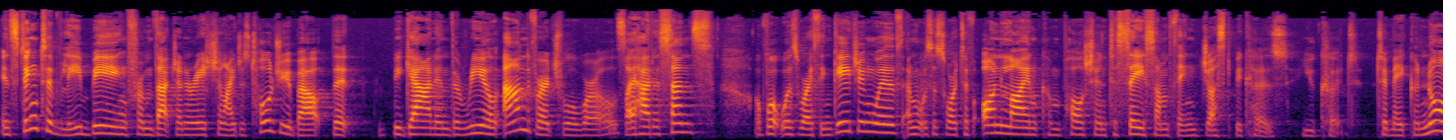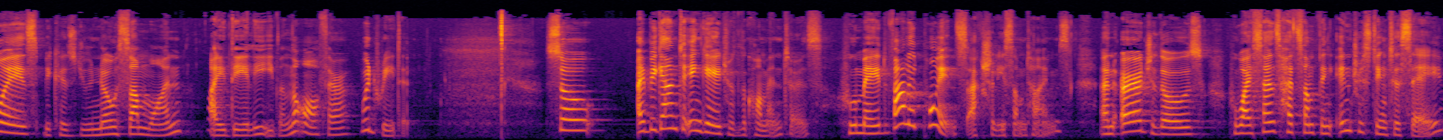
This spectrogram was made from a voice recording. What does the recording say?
Instinctively, being from that generation I just told you about, that began in the real and virtual worlds, I had a sense of what was worth engaging with and what was a sort of online compulsion to say something just because you could, to make a noise because you know someone, ideally even the author, would read it. So I began to engage with the commenters, who made valid points, actually, sometimes, and urge those who I sense had something interesting to say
